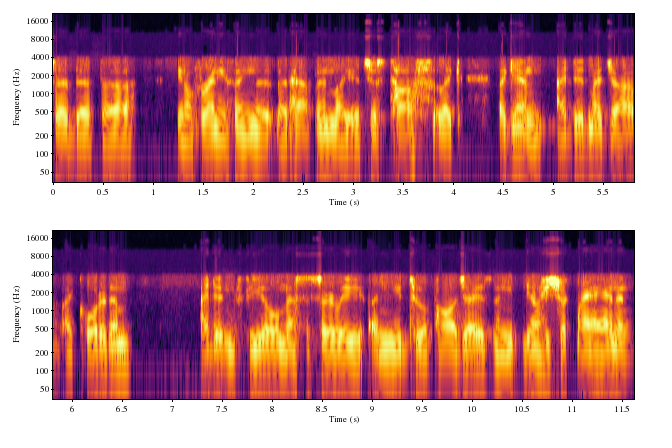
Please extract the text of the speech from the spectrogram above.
said that uh, you know for anything that that happened, like it's just tough. Like again, I did my job. I quoted him. I didn't feel necessarily a need to apologize. And you know he shook my hand and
